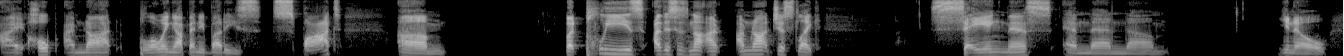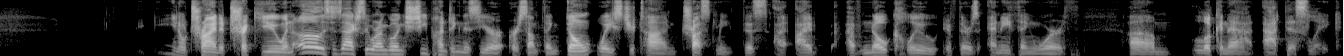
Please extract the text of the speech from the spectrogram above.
I hope I'm not blowing up anybody's spot. Um, but please, uh, this is not. I'm not just like saying this and then, um, you know, you know, trying to trick you and oh, this is actually where I'm going sheep hunting this year or something. Don't waste your time. Trust me. This I, I have no clue if there's anything worth um, looking at at this lake.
